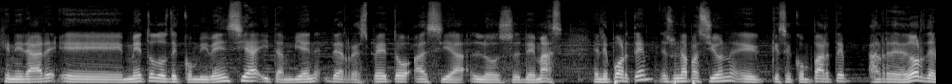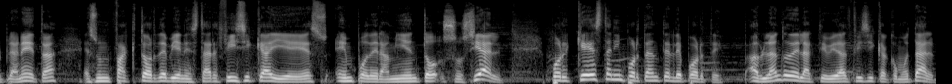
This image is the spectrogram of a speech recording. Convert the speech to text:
generar eh, métodos de convivencia y también de respeto hacia los demás. El deporte es una pasión eh, que se comparte alrededor del planeta, es un factor de bienestar física y es empoderamiento social. ¿Por qué es tan importante el deporte? Hablando de la actividad física como tal,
